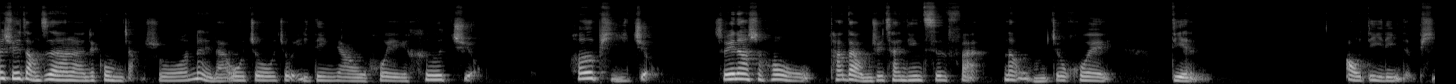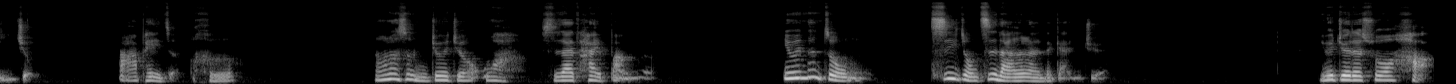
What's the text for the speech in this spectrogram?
那学长自然而然就跟我们讲说：“那你来欧洲就一定要会喝酒，喝啤酒。”所以那时候他带我们去餐厅吃饭，那我们就会点奥地利的啤酒搭配着喝，然后那时候你就会觉得哇，实在太棒了，因为那种是一种自然而然的感觉，你会觉得说好，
